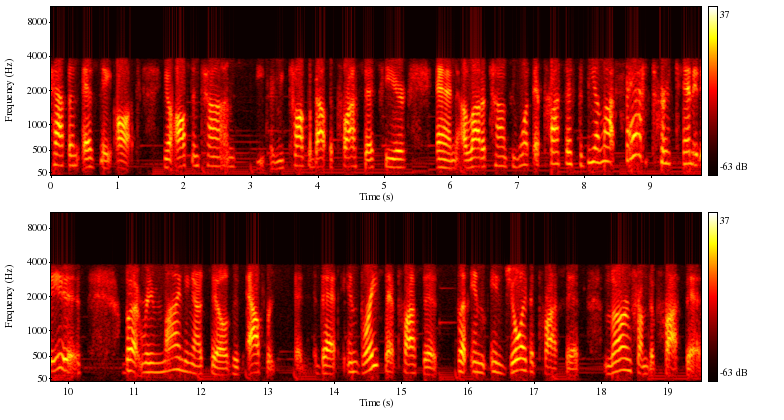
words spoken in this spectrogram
happen as they ought. You know, oftentimes we talk about the process here, and a lot of times we want that process to be a lot faster than it is. But reminding ourselves, as Alfred said, that embrace that process, but in, enjoy the process, learn from the process,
